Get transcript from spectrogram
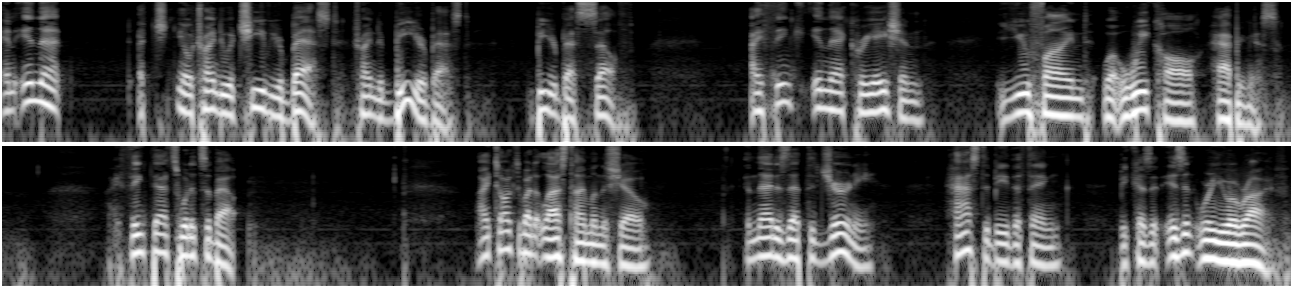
And in that you know, trying to achieve your best, trying to be your best, be your best self. I think in that creation you find what we call happiness. I think that's what it's about. I talked about it last time on the show, and that is that the journey has to be the thing because it isn't where you arrive.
